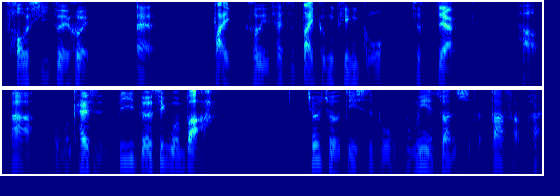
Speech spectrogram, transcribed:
抄袭最会，哎。代，所以才是代工天国，就是这样。好，那我们开始第一则新闻吧。JoJo 第四部《不灭钻石》的大反派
